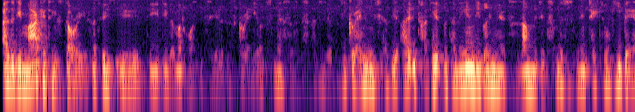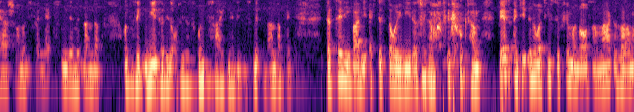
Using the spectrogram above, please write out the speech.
also die Marketing-Story ist natürlich die, die, die wir immer daraus erzählen. Das ist Granny und Smith. Das ist also die Grannies, also die alten tradierten Unternehmen, die bringen wir jetzt zusammen mit den Smiths, mit den Technologiebeherrschern und die vernetzen wir miteinander. Und Signier ist ja auch dieses Unzeichnen, dieses Miteinanderbringen. Tatsächlich war die echte Story die, dass wir damals geguckt haben, wer ist eigentlich die innovativste Firma draußen am Markt? Das war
